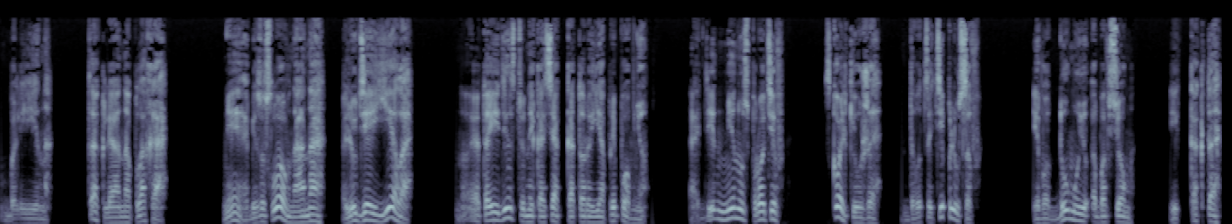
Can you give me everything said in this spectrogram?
блин, так ли она плоха? Не, безусловно, она людей ела, но это единственный косяк, который я припомню. Один минус против... Сколько уже? Двадцати плюсов. И вот думаю обо всем, и как-то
